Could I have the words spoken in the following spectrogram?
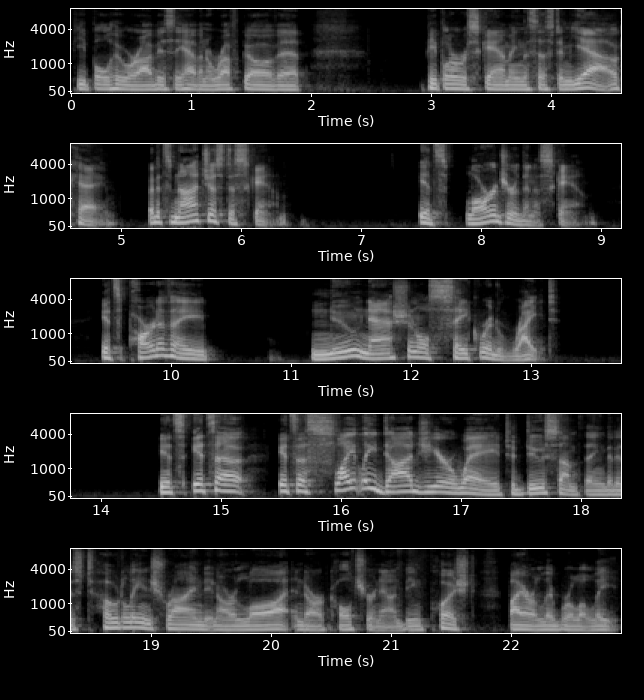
people who are obviously having a rough go of it. People are scamming the system. Yeah, okay. But it's not just a scam. It's larger than a scam. It's part of a new national sacred right. It's, it's, a, it's a slightly dodgier way to do something that is totally enshrined in our law and our culture now and being pushed by our liberal elite.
